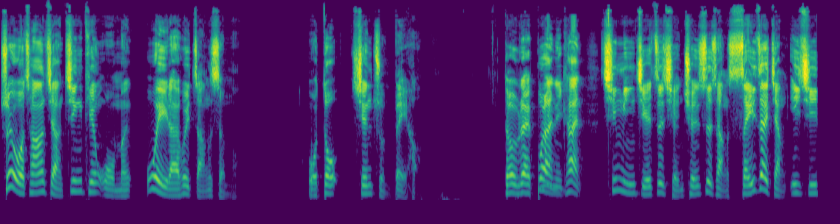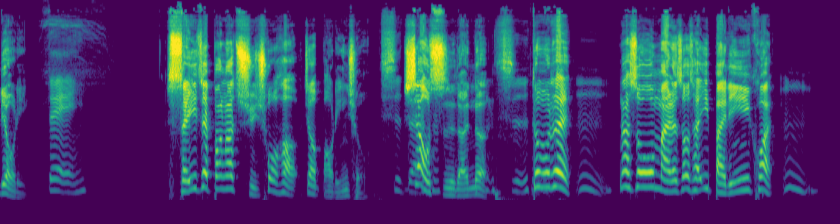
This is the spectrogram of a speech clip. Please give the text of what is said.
所以我常常讲，今天我们未来会涨什么，我都先准备好，对不对？不然你看清明节之前，全市场谁在讲一七六零？对，谁在帮他取绰号叫保龄球？是的，笑死人了，是，对不对？嗯，那时候我买的时候才一百零一块，嗯，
